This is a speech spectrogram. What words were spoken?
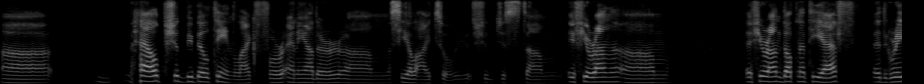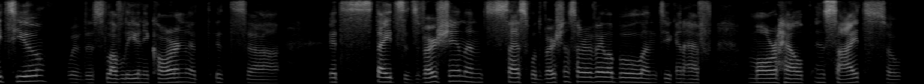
Uh, help should be built in like for any other um, CLI tool. You should just, um, if you run, um, if you run .NET EF, it greets you with this lovely unicorn. It, it's, uh, it states its version and says what versions are available and you can have more help inside. So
